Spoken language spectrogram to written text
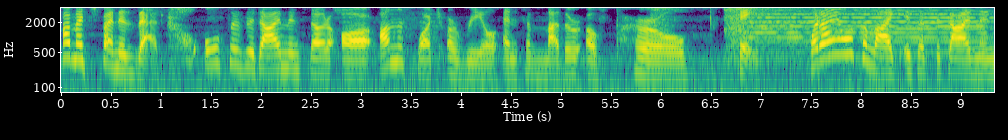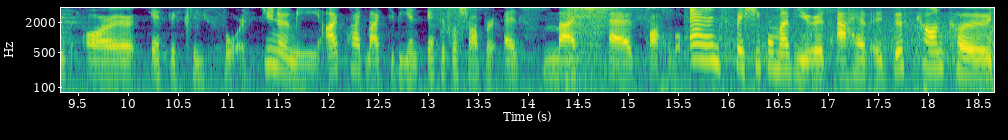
How much fun is that? Also, the diamonds that are on this watch are real and it's a mother of pearl face. What I also like is that the diamonds are ethically sourced. You know me, I quite like to be an ethical shopper as much as possible. And especially for my viewers, I have a discount code,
